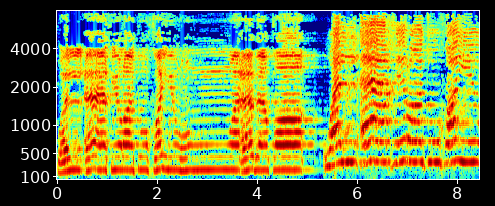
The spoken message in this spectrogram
والآخرة خير وأبقى. والآخرة خير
